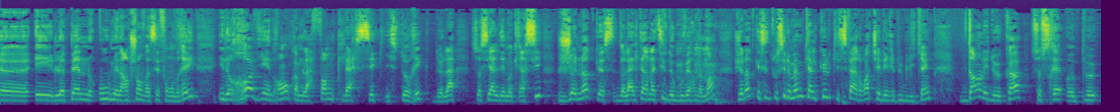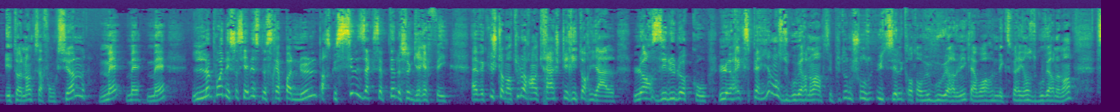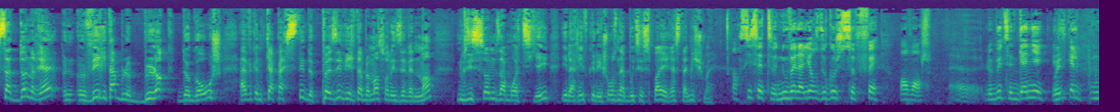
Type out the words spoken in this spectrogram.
euh, et Le Pen ou Mélenchon va s'effondrer, ils reviendront comme la forme classique, historique de la social-démocratie. Je note que de l'alternative de gouvernement, je note que c'est aussi le même calcul qui se fait à droite chez les républicains. Dans les deux cas, ce serait un peu étonnant que ça fonctionne, mais, mais, mais, le point des socialistes ne serait pas nul parce que s'ils acceptaient de se greffer avec justement tout leur ancrage territorial, leurs élus locaux, leur expérience du gouvernement, c'est plutôt une chose utile quand on veut gouverner qu'avoir une expérience du gouvernement, ça donnerait un, véritable bloc de gauche avec une capacité de peser véritablement sur les événements. Nous y sommes à moitié. Il arrive que les choses n'aboutissent pas et restent à mi-chemin. Alors si cette nouvelle alliance de gauche se fait, en revanche, euh, le but, c'est de gagner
